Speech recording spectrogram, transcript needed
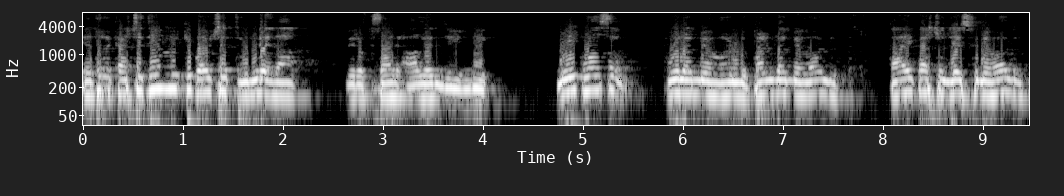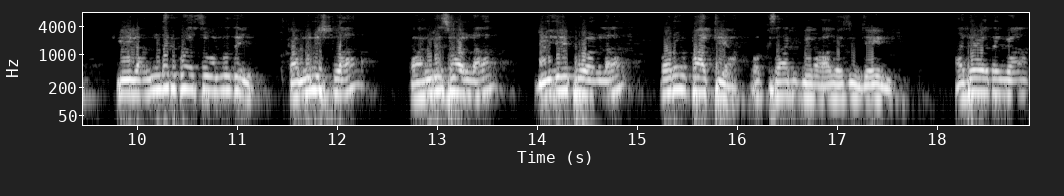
ఇతర కష్టజీవులకి భవిష్యత్తు ఉండేదా? మీరు ఒకసారి ఆలోచన చేయండి. మీకోసం పూలు అమ్మేవాళ్ళు పండ్లు అమ్మేవాళ్ళు కాయ కష్టం చేసుకునే వాళ్ళు వీళ్ళందరి కోసం ఉన్నది కమ్యూనిస్టులా కాంగ్రెస్ వాళ్ళ? బీజేపీ వాళ్ళ మరో పార్టీయా ఒకసారి మీరు ఆలోచన చేయండి. అదేవిధంగా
